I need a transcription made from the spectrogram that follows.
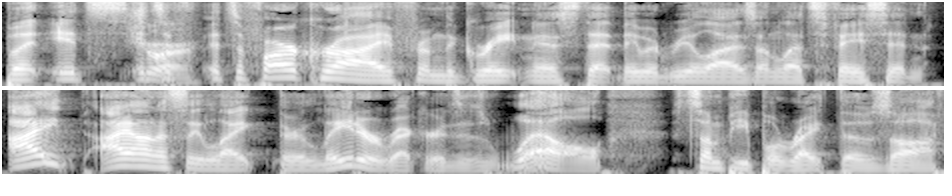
but it's Sure. it's a, it's a far cry from the greatness that they would realize on Let's Face It. And I I honestly like their later records as well. Some people write those off,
